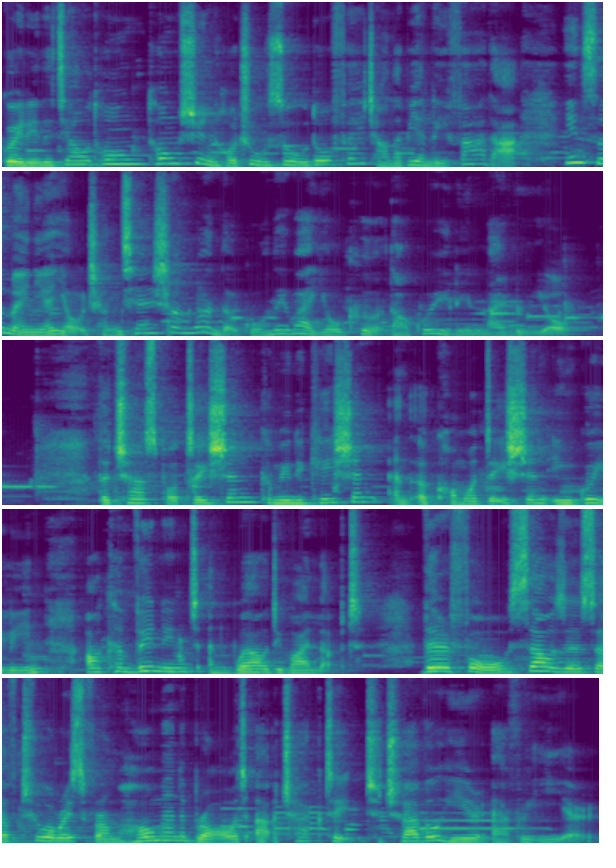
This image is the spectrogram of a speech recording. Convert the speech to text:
桂林的交通、通讯和住宿都非常的便利发达，因此每年有成千上万的国内外游客到桂林来旅游。 The transportation, communication, and accommodation in Guilin are convenient and well developed. Therefore, thousands of tourists from home and abroad are attracted to travel here every year.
